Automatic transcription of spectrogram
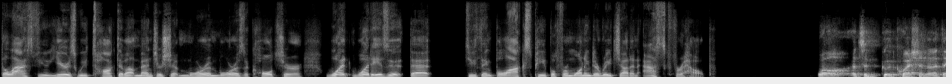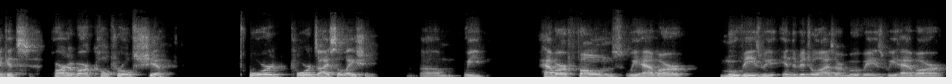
the last few years we've talked about mentorship more and more as a culture. What what is it that do you think blocks people from wanting to reach out and ask for help? Well, that's a good question. And I think it's part of our cultural shift toward towards isolation. Um, we have our phones, we have our movies. We individualize our movies. We have our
